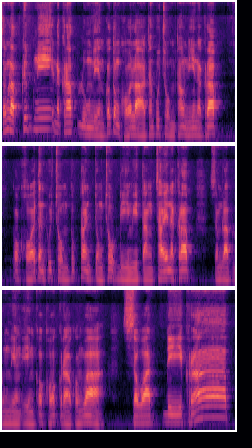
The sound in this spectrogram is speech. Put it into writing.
สำหรับคลิปนี้นะครับลุงเนียงก็ต้องขอลาท่านผู้ชมเท่านี้นะครับ ก็ขอให้ท่านผู้ชมทุกท่านจงโชคดีมีตังค์ใช้นะครับสำหรับลุงเนียงเองก็ขอกล่าวคำว่า สวัสดีครับ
